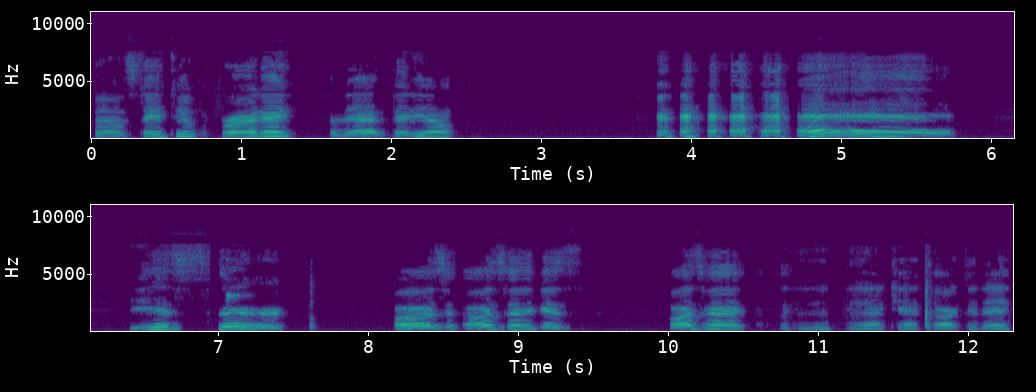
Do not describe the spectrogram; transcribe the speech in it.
so stay tuned for Friday for that video. yes, sir. All I was, all I is, I can't talk today.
